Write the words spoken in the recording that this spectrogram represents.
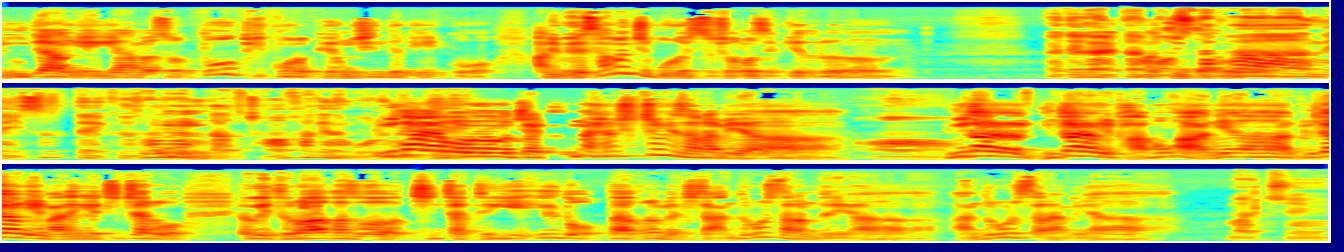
뉴다 형 얘기하면서 또 비꼬는 병신들이 있고 아니 왜 사는지 모르겠어 저런 새끼들은 내가 일단 아, 뭐 진짜로? 스타판에 있을 때 그 선은 음. 나도 정확하게는 모르는데. 뉴다 형은 진짜 정말 현실적인 사람이야 어. 유다, 유다 형이 바보가 아니야. 유다 형이 만약에 진짜로 여기 들어와가서 진짜 득이 1도 없다 그러면 진짜 안 들어올 사람들이야. 안 들어올 사람이야. 맞지.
